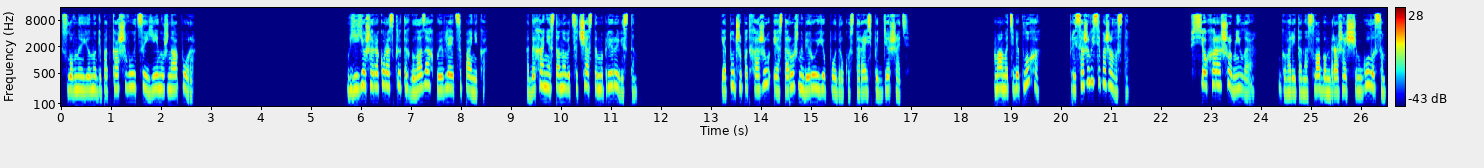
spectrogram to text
словно ее ноги подкашиваются, и ей нужна опора. В ее широко раскрытых глазах появляется паника, а дыхание становится частым и прерывистым. Я тут же подхожу и осторожно беру ее под руку, стараясь поддержать. «Мама, тебе плохо? Присаживайся, пожалуйста». «Все хорошо, милая», — говорит она слабым дрожащим голосом,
